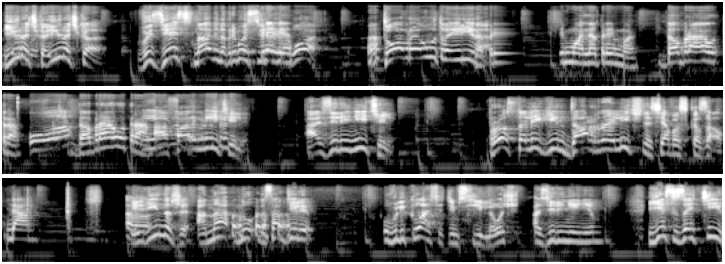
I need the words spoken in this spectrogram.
Ирочка, Ирочка, вы здесь с нами на прямой связи? Привет. О, доброе утро, Ирина. Прямой, напрямую. Доброе утро. О, Доброе утро. Оформитель, озеленитель. Просто легендарная личность, я бы сказал. да. Э, Ирина же, она, ну, на самом деле, увлеклась этим сильно, очень, озеленением. И Если зайти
